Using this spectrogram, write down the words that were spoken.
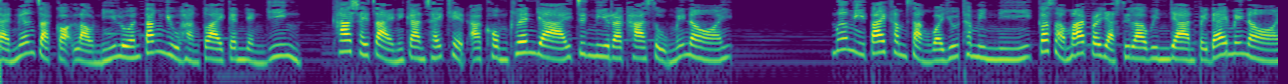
แต่เนื่องจากเกาะเหล่านี้ล้วนตั้งอยู่ห่างไกลกันอย่างยิ่ง ค่าใช้จ่ายในการใช้เขตอาคมเคลื่อนย้ายจึงมีราคาสูงไม่น้อย เมื่อมีป้ายคำสั่งวายุทมินนี้ก็สามารถประหยัดศิลาวิญญาณไปได้ไม่น้อย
